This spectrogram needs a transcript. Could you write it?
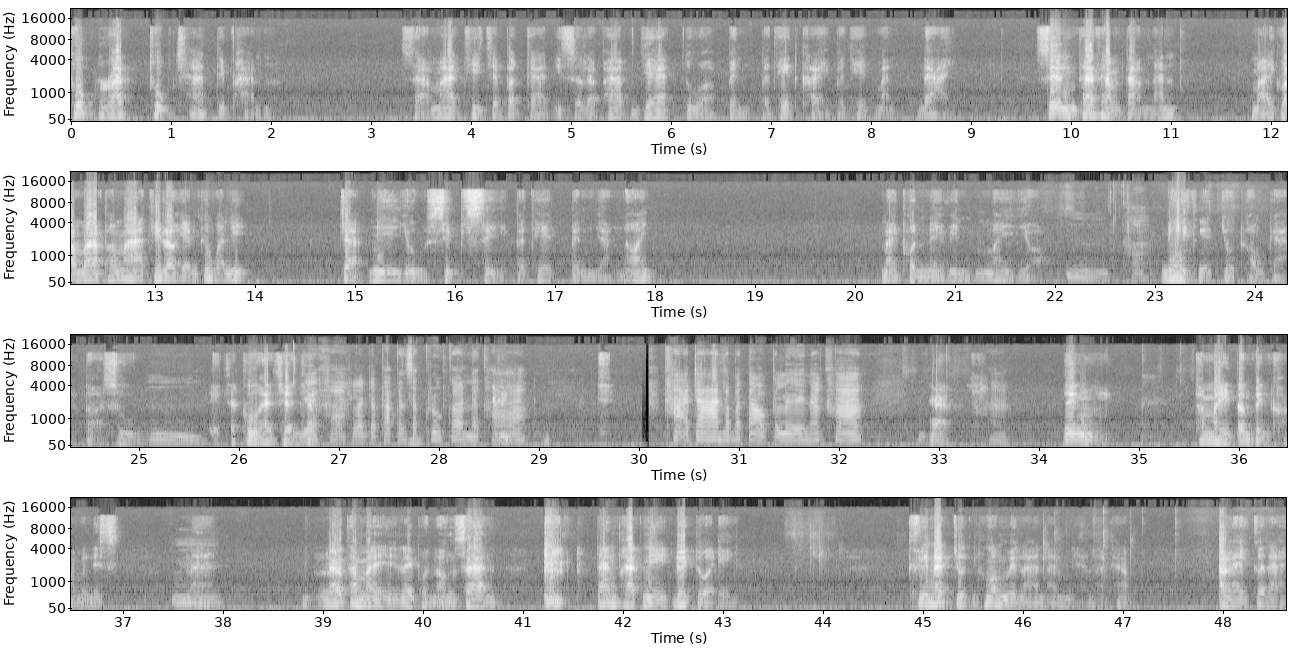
ทุกรัฐทุกชาติพันธุ์ สามารถที่จะประกาศอิสรภาพแยกตัวเป็นประเทศใครประเทศมันได้ ซึ่งถ้าทำตามนั้น หมายความว่าพม่าที่เราเห็นทุกวันนี้ จะมีอยู่ 14 ประเทศเป็นอย่างน้อยนายพลเนวินไม่ยอม นี่คือจุดของการต่อสู้อืมเอกสักครู่ฮะเชิญคเดี๋รัยบวค่ะ เราจะพักกันสักครู่ก่อนนะคะ ค่ะอาจารย์เรามาต่อกันเลยนะคะครับค่ะซึ่งทำไมต้องเป็นคอมมิวนิสต์อืมนะแล้วทำไมในผลองซานตั้งพรรคนี้ด้วยตัวเอง คือณจุดห่วงเวลานั้นเนี่ยนะครับ อะไรก็ได้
